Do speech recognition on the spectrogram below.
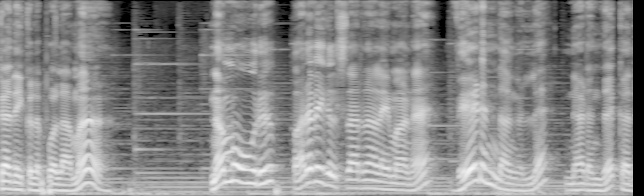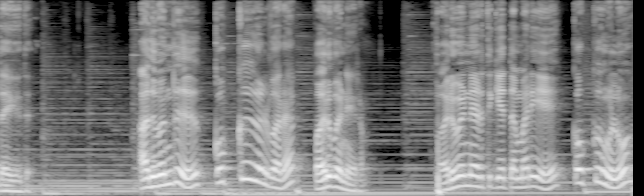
கதைக்குள்ளே போகலாமா நம்ம ஊர் பறவைகள் சரணாலயமான வேடந்தாங்கல்ல நடந்த கதை இது. அது வந்து கொக்குகள் வர பருவ நேரம். பருவ நேரத்துக்கு ஏற்ற மாதிரியே கொக்குங்களும்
